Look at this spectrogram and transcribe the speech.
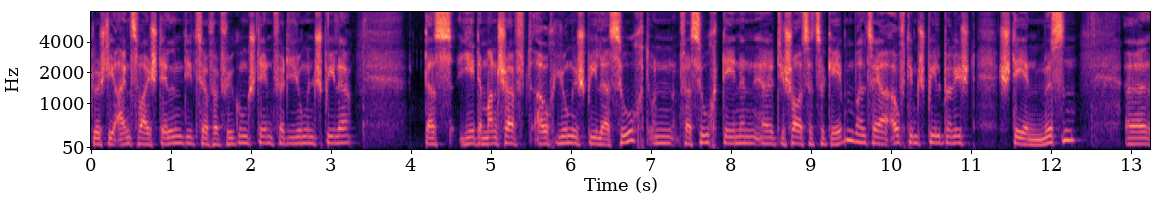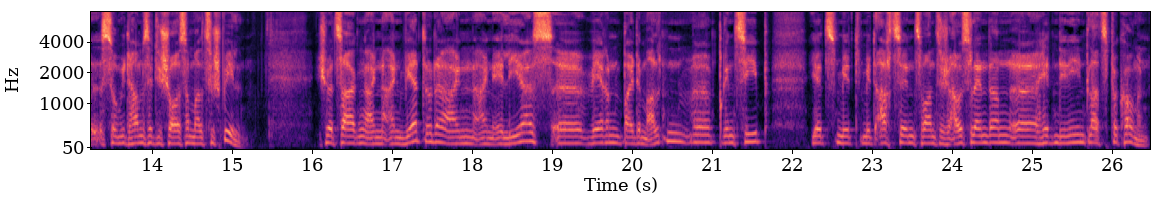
durch die ein, zwei Stellen, die zur Verfügung stehen für die jungen Spieler, dass jede Mannschaft auch junge Spieler sucht und versucht, denen äh, die Chance zu geben, weil sie ja auf dem Spielbericht stehen müssen. Äh, somit haben sie die Chance, mal zu spielen. Ich würde sagen, ein, ein Wert oder ein, ein Elias äh, wären bei dem alten äh, Prinzip jetzt mit, mit 18, 20 Ausländern äh, hätten die nie einen Platz bekommen.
